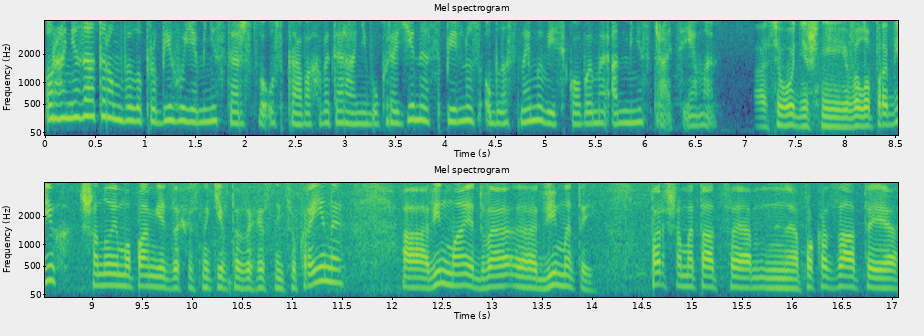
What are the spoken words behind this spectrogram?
Організатором велопробігу є Міністерство у справах ветеранів України спільно з обласними військовими адміністраціями. Сьогоднішній велопробіг шануємо пам'ять захисників та захисниць України. Він має е, дві мети. Перша мета це показати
